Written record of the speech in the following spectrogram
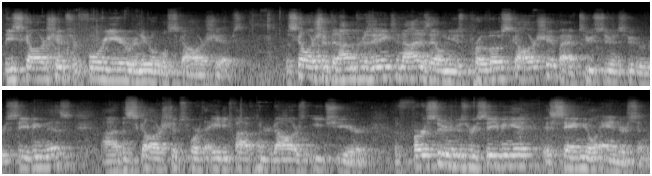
These scholarships are four-year renewable scholarships. The scholarship that I'm presenting tonight is LMU's Provost Scholarship. I have two students who are receiving this. Uh, this scholarship's worth $8,500 each year. The first student who's receiving it is Samuel Anderson.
